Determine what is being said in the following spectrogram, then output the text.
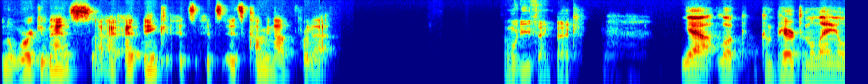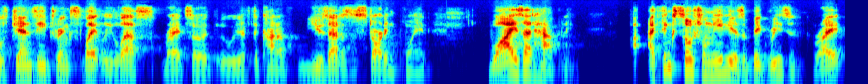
you know work events. I, I think it's it's it's coming up for that. What do you think, Nik? Yeah, look, compared to millennials, Gen Z drinks slightly less, right? So we have to kind of use that as a starting point. Why is that happening? I think social media is a big reason, right?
